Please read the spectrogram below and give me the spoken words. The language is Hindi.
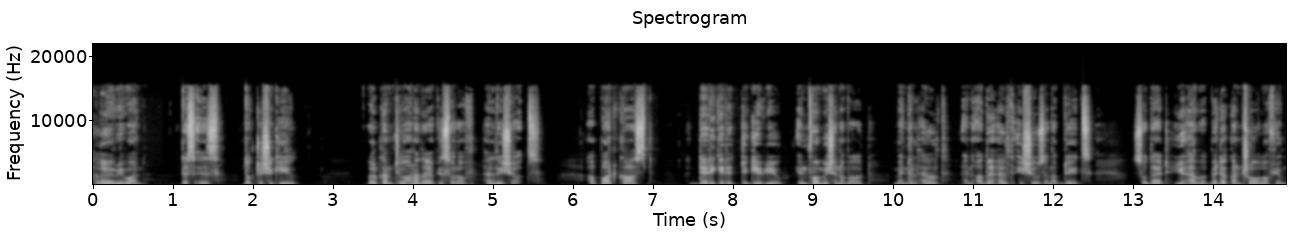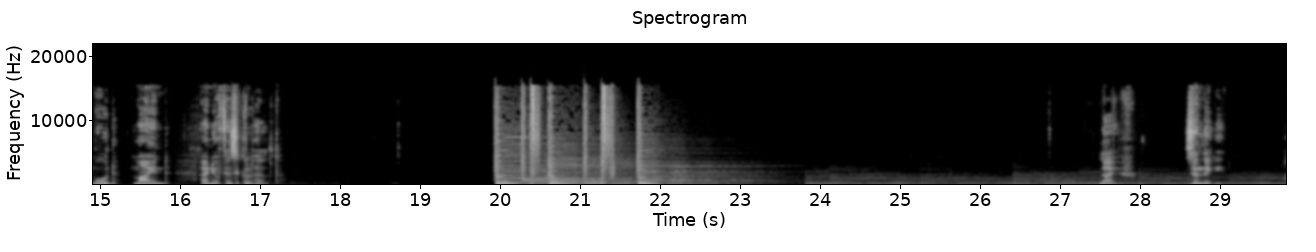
Hello everyone, this is Dr. Shakil. Welcome to another episode of Healthy Shots, a podcast dedicated to give you information about mental health and other health issues and updates so that you have a better control of your mood, mind, and your physical health. Life, Zindagi.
